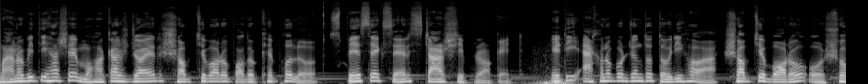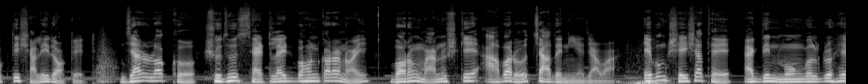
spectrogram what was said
মানব ইতিহাসে মহাকাশ জয়ের সবচেয়ে বড় পদক্ষেপ হল স্পেস এক্সের স্টারশিপ রকেট এটি এখনও পর্যন্ত তৈরি হওয়া সবচেয়ে বড় ও শক্তিশালী রকেট, যার লক্ষ্য শুধু স্যাটেলাইট বহন করা নয়, বরং মানুষকে আবারও চাঁদে নিয়ে যাওয়া এবং সেই সাথে একদিন মঙ্গল গ্রহে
